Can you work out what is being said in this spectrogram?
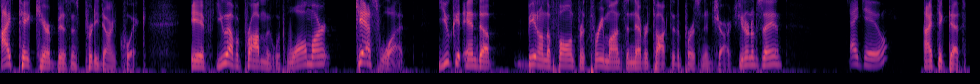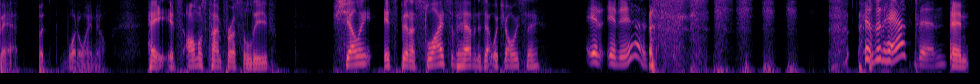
I take care of business pretty darn quick. If you have a problem with Walmart, guess what? You could end up being on the phone for 3 months and never talk to the person in charge. You know what I'm saying? I do. I think that's bad, but what do I know? Hey, it's almost time for us to leave. Shelly, it's been a slice of heaven. Is that what you always say? It it is. Because it has been. and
